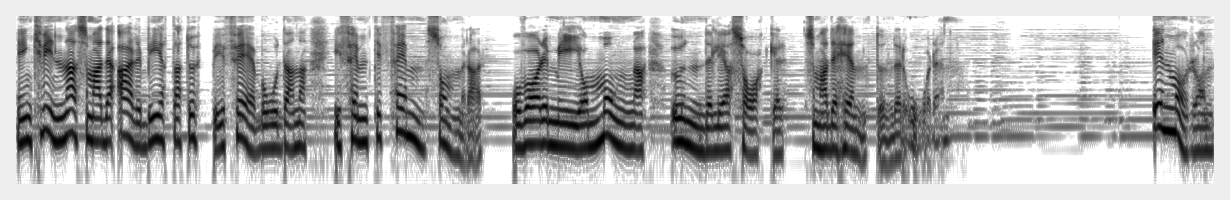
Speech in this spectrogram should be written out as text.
en kvinna som hade arbetat uppe i fäbodarna i 55 somrar och varit med om många underliga saker som hade hänt under åren. En morgon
